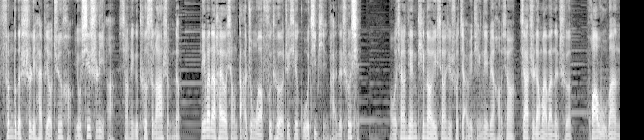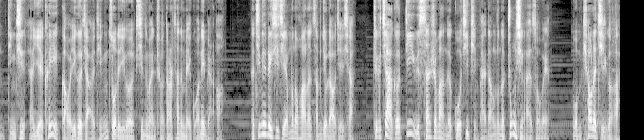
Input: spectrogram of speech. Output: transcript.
分布的势力还比较均衡，有新势力啊，像这个特斯拉什么的。另外呢，还有像大众啊、福特这些国际品牌的车型。我前两天听到一个消息，说贾跃亭那边好像价值两百万的车。花五万定金啊，也可以搞一个贾跃亭做的一个新能源车，当然他在美国那边啊。那今天这期节目的话呢，咱们就了解一下这个价格低于三十万的国际品牌当中的中型 SUV。我们挑了几个啊，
